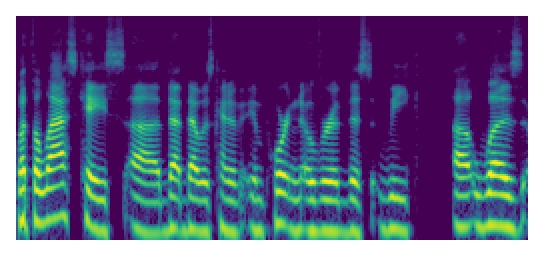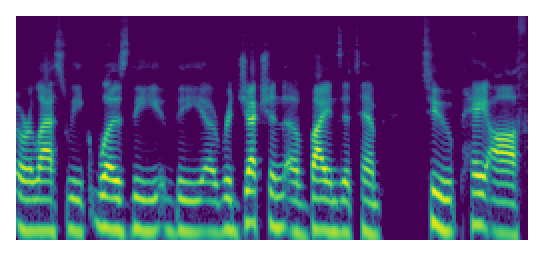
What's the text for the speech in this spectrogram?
But the last case uh, that that was kind of important over this week uh, was, or last week was the the uh, rejection of Biden's attempt to pay off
